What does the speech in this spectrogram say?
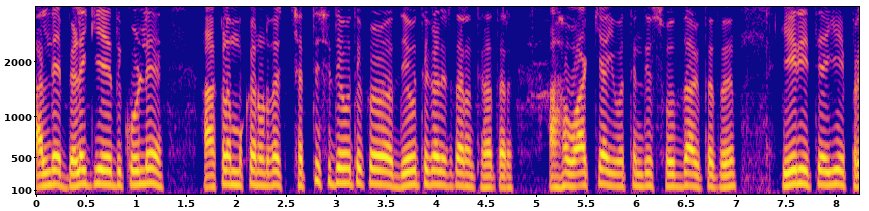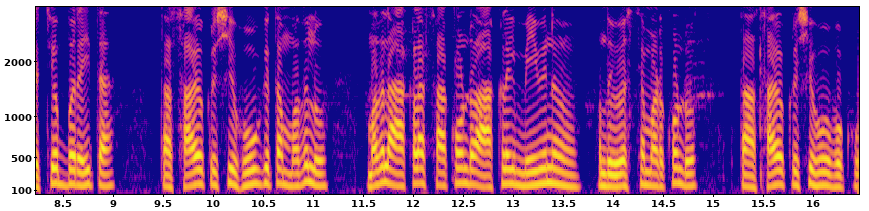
ಅಲ್ಲೇ ಬೆಳಗ್ಗೆ ಎದ್ದು ಕೂಡಲೇ ಆಕಳ ಮುಖ ನೋಡಿದ್ರೆ ಛತ್ತೀಸ್ ದೇವತೆ ದೇವತೆಗಳು ಇರ್ತಾರೆ ಅಂತ ಹೇಳ್ತಾರೆ. ಆ ವಾಕ್ಯ ಇವತ್ತಿನ ದಿವಸ ಶುದ್ಧ ಆಗ್ತದೆ. ಈ ರೀತಿಯಾಗಿ ಪ್ರತಿಯೊಬ್ಬ ರೈತ ತಾ ಸಾವಯವ ಕೃಷಿ ಹೋಗಿತ ಮೊದಲು ಮೊದಲು ಆಕಳ ಸಾಕೊಂಡು ಆಕಳಿಗೆ ಮೇವಿನ ಒಂದು ವ್ಯವಸ್ಥೆ ಮಾಡಿಕೊಂಡು ತಾ ಸಾವಯವ ಕೃಷಿ ಹೋಗ್ಬೇಕು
